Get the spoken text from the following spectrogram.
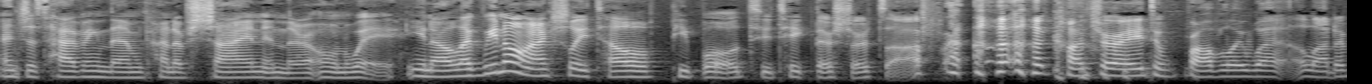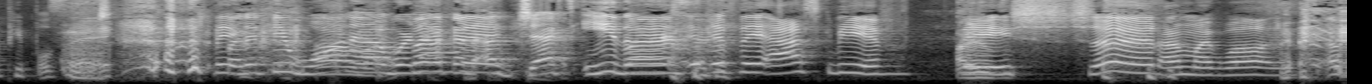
and just having them kind of shine in their own way. You know, like we don't actually tell people to take their shirts off, contrary to probably what a lot of people say. But if you wanna, Um, we're not gonna they- object either. If they ask me if they I- should, I'm like, well, it's up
